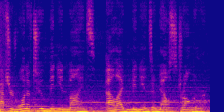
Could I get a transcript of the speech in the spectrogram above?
captured one of two minion mines. Allied minions are now stronger.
